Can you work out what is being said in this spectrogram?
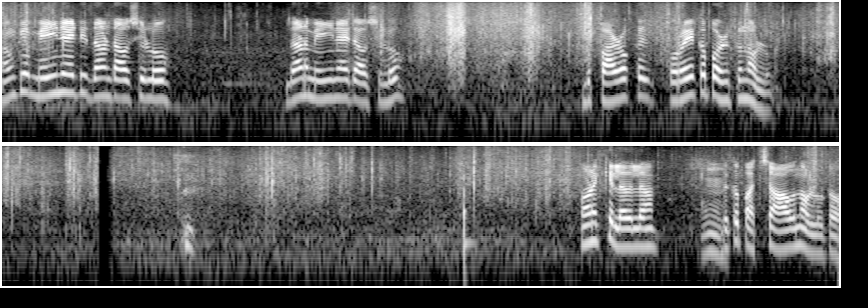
നമുക്ക് മെയിനായിട്ട് ഇതാണ് ആവശ്യമുള്ളൂ. ഇതാണ് മെയിനായിട്ട് ആവശ്യമുള്ളൂ. ഇത് പഴമൊക്കെ കുറേയൊക്കെ പഴുക്കുന്നുള്ളൂ ഉണക്കില്ല അതെല്ലാം? ഇതൊക്കെ പച്ച ആവുന്നുള്ളൂ കേട്ടോ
